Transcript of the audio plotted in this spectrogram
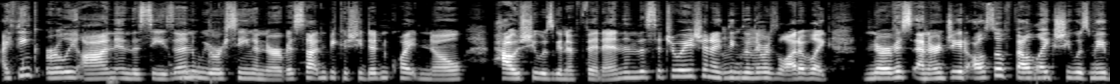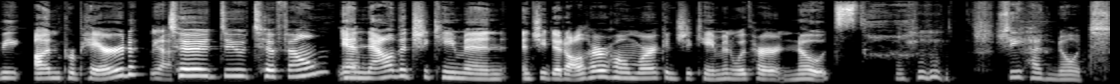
I think early on in the season, Mhm. we were seeing a nervous Sutton because she didn't quite know how she was going to fit in in the situation. I think that there Mhm. was a lot of like nervous energy. It also felt Mhm. like she was maybe unprepared Yeah. to do to film. And now that she came in and she did all her homework and she came in with her notes she had notes.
